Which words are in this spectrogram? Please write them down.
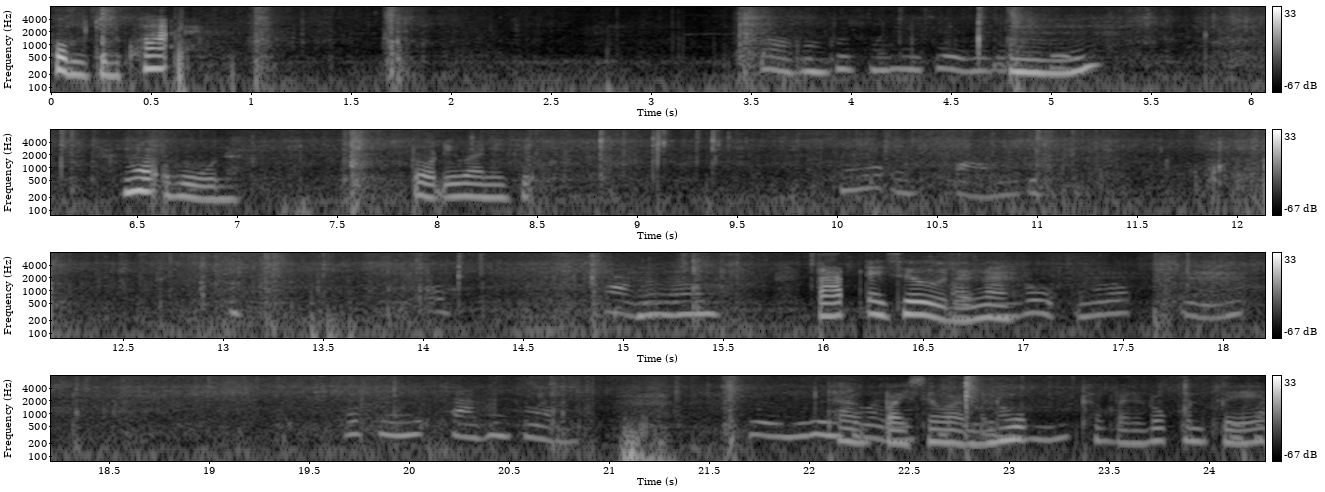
ผมจนคว้าต่อคุณพูดไม่ได้ชื่อไม่ได้อืชื่อมเงาะโหนะตอดอีวานี่เถอะ แม่เอ็นสาวเลยทางนี้ ตัดได้เชื่อนั่นนะลูกนรกสีพวกนี้ทางขึ้นสวรรค์ทางไปสวรรค์มันหกทางไปนรกมันเป็น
